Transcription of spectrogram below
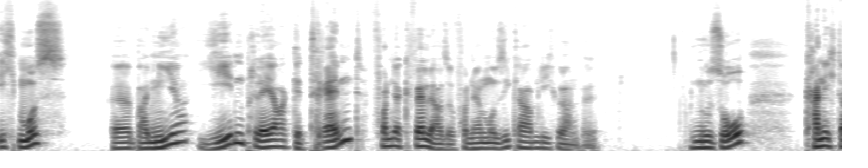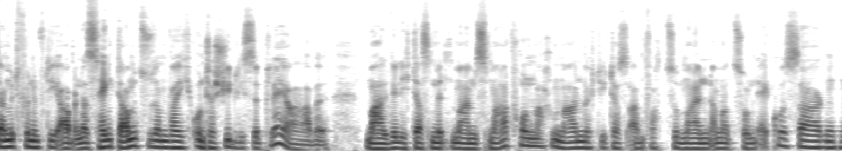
Ich muss äh, bei mir jeden Player getrennt von der Quelle, also von der Musik haben, die ich hören will. Nur so kann ich damit vernünftig arbeiten. Das hängt damit zusammen, weil ich unterschiedlichste Player habe. Mal will ich das mit meinem Smartphone machen, mal möchte ich das einfach zu meinen Amazon Echos sagen.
